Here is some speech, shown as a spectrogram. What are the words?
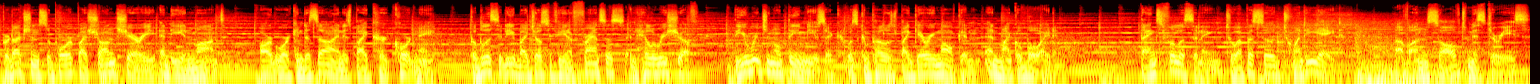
Production support by Sean Cherry and Ian Mont. Artwork and design is by Kurt Courtney. Publicity by Josephina Francis and Hilary Schuff. The original theme music was composed by Gary Malkin and Michael Boyd. Thanks for listening to episode 28 of Unsolved Mysteries.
